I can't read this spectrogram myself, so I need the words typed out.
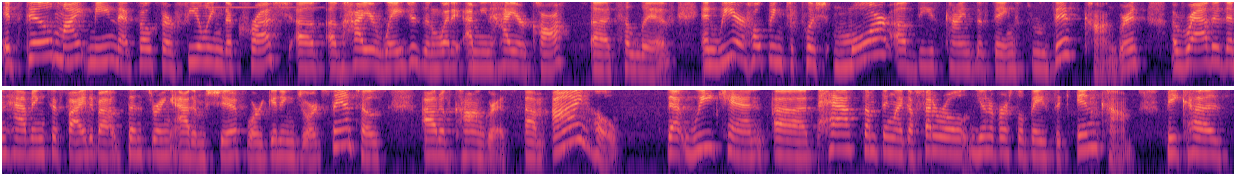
it still might mean that folks are feeling the crush of, of higher wages and what it, I mean, higher costs uh, to live. And we are hoping to push more of these kinds of things through this Congress uh, rather than having to fight about censoring Adam Schiff or getting George Santos out of Congress. Um, I hope that we can uh, pass something like a federal universal basic income because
